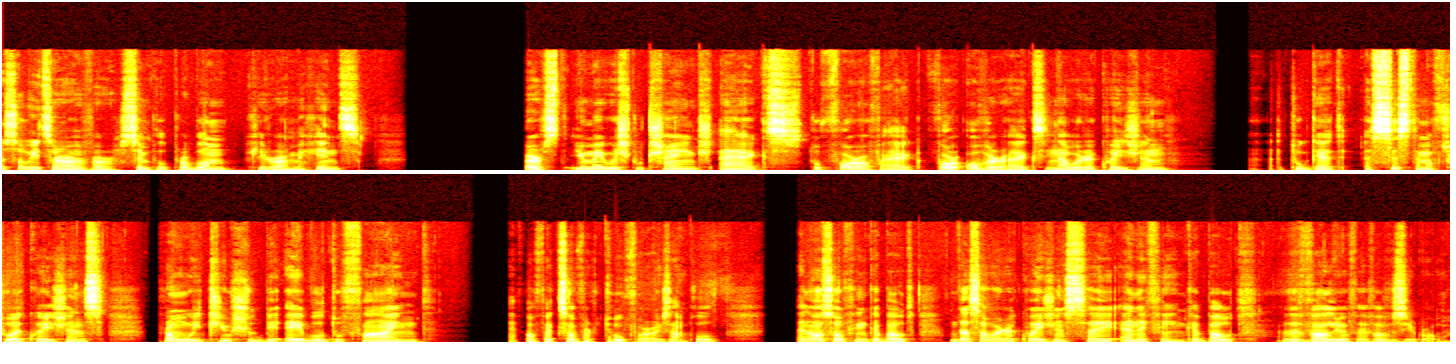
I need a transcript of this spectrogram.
So it's a rather simple problem, here are my hints. First, you may wish to change x to 4 of x, 4 over x in our equation uh, to get a system of two equations from which you should be able to find f of x over 2, for example. And also think about, does our equation say anything about the value of f of 0?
